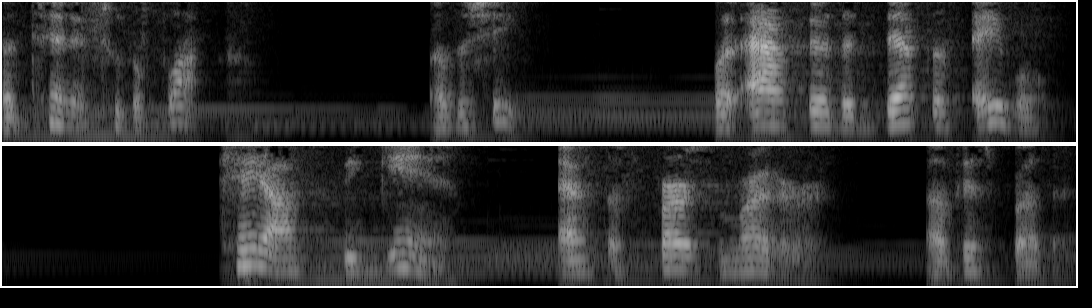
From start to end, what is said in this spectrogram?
attended to the flocks of the sheep. But after the death of Abel, Chaos began as the first murderer of his brother,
